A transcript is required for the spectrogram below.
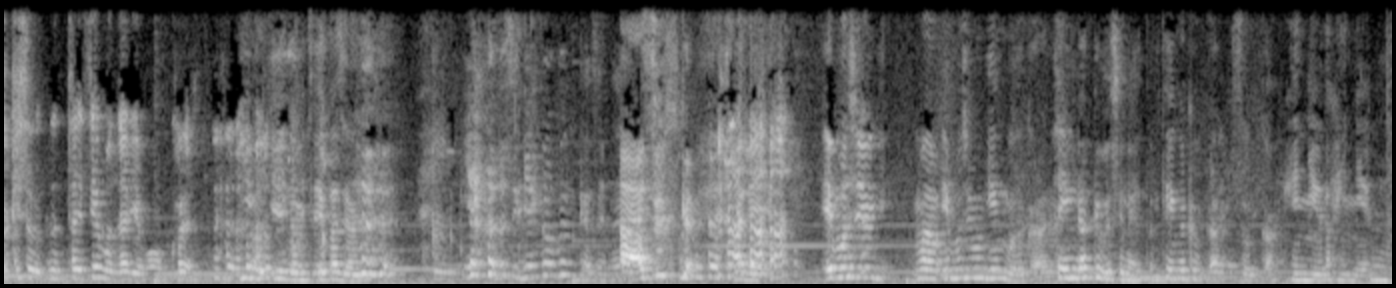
書けそう大テーマになるよもうこれ。いいのいいの見つけたじゃん。いや私言語文化じゃない。ああそっか。まあね絵文字まあ絵文字も言語だからね。見学部しないと。見学部か。そうか。編入だ編入、うん。そ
